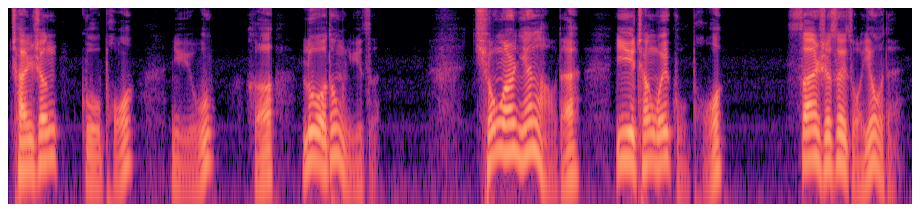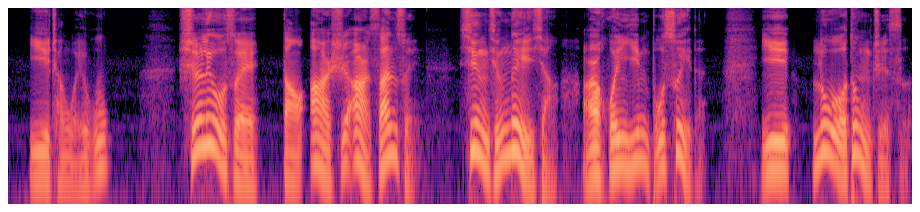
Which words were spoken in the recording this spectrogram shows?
产生蛊婆、女巫和。落洞女子，穷而年老的亦称为蛊婆，三十岁左右的亦称为巫，十六岁到二十二三岁，性情内向而婚姻不遂的，以落洞之死。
